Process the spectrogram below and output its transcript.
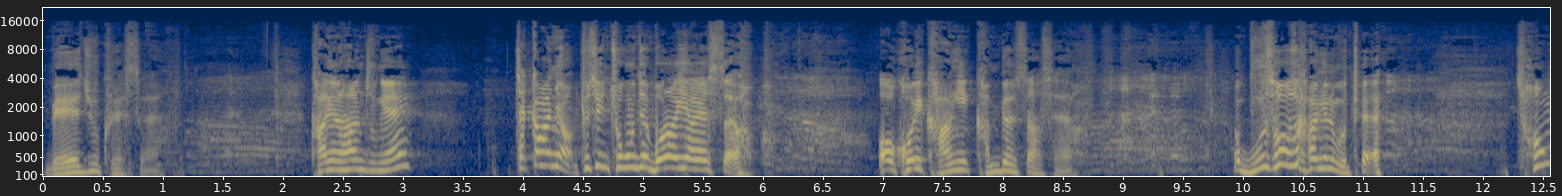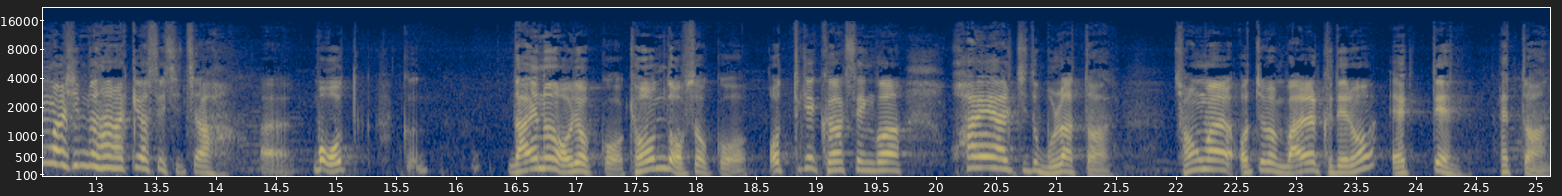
매주 그랬어요. 강의를 하는 중에 잠깐만요. 교수님 조금 전에 뭐라 이야기했어요? 어, 거의 강의 감별사세요. 무서워서 강의를 못해. 정말 힘든 한 학기였어요, 진짜. 아, 뭐, 어, 그, 나이는 어렸고, 경험도 없었고, 어떻게 그 학생과 화해할지도 몰랐던, 정말 어쩌면 말 그대로 액땜 했던,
